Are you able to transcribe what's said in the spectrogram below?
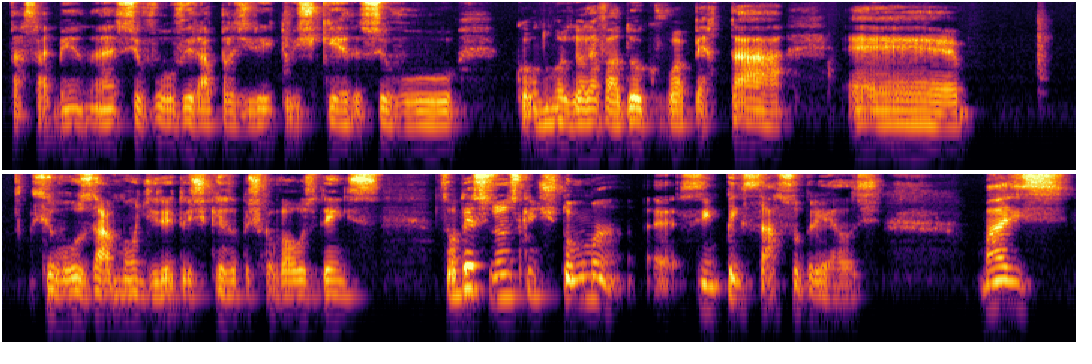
estar tá sabendo né, se eu vou virar para a direita ou esquerda, se eu vou. Qual o número do elevador que eu vou apertar, é, se eu vou usar a mão direita ou esquerda para escovar os dentes. São decisões que a gente toma é, sem pensar sobre elas. Mas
